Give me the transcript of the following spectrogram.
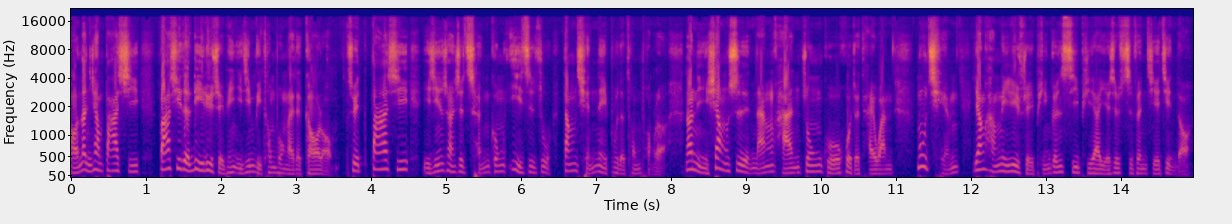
好，那你像巴西，巴西的利率水平已经比通膨来得高了，所以巴西已经算是成功抑制住当前内部的通膨了。那你像是南韩、中国或者台湾，目前央行利率水平跟 CPI 也是十分接近的哦。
